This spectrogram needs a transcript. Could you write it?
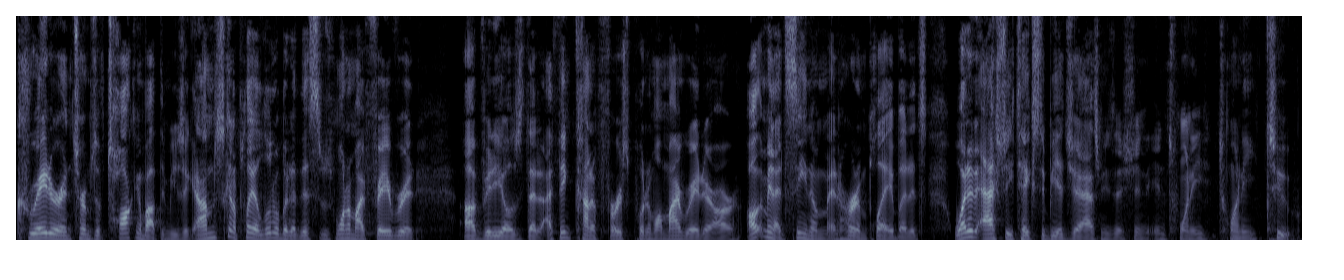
creator in terms of talking about the music. And I'm just going to play a little bit of this. This was one of my favorite uh, videos that I think kind of first put him on my radar. I mean, I'd seen him and heard him play, but it's what it actually takes to be a jazz musician in 2022.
